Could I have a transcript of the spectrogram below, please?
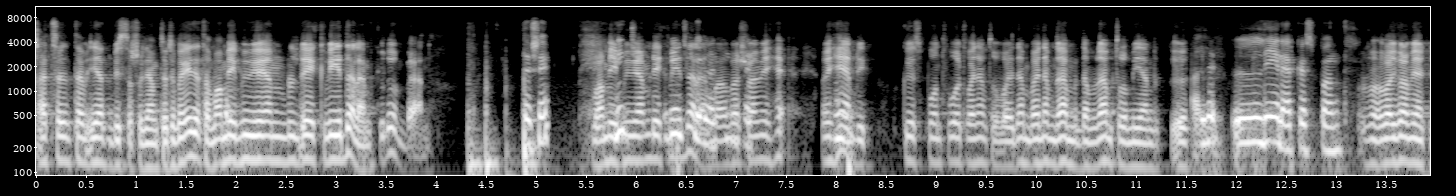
Hát szerintem ilyet biztos, hogy nem történik. Egyetem, van még műemlékvédelem különben? Tessék? Van még nincs, műemlékvédelem? Nincs külön, valami, valami Henrik központ volt, vagy nem tudom, vagy nem, vagy nem, nem, nem, nem tudom, milyen... Léner központ. Vagy valamilyen,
